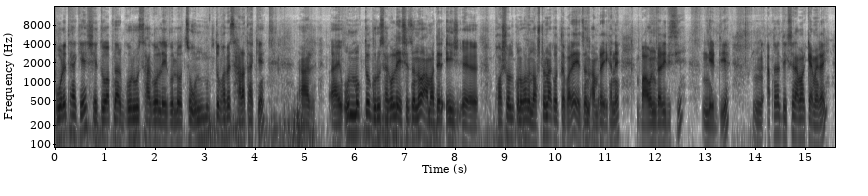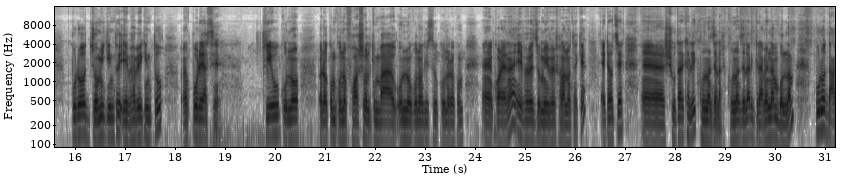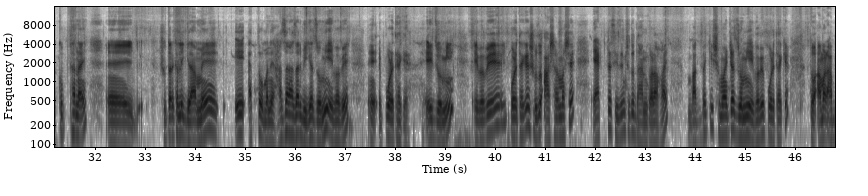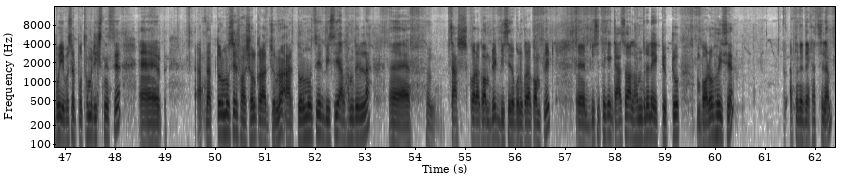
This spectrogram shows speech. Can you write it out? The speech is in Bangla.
পড়ে থাকে, সেহেতু আপনার গরু, ছাগল এগুলো হচ্ছে উন্মুক্তভাবে ছাড়া থাকে। আর উন্মুক্ত গরু, ছাগল এসে জন্য আমাদের এই ফসল কোনোভাবে নষ্ট না করতে পারে, এজন্য আমরা এখানে বাউন্ডারি দিছি নেট দিয়ে। আপনারা দেখছেন আমার ক্যামেরায়, পুরো জমি কিন্তু এভাবে কিন্তু পড়ে আছে। কেউ কোনো রকম কোনো ফসল কিংবা অন্য কোনো কিছু কোনো রকম করে না, এভাবে জমি এভাবে ফেলানো থাকে। এটা হচ্ছে সুতারখালী, খুলনা জেলার। খুলনা জেলার গ্রামের নাম বললাম। পুরো দাকুব থানায় সুতারখালী গ্রামে এ এত মানে হাজার হাজার বিঘা জমি এভাবে পড়ে থাকে। এই জমি এভাবে পড়ে থাকে, শুধু আষাঢ় মাসে একটা সিজন শুধু ধান করা হয়। বাদবাকি সময়টা জমি এভাবে পড়ে থাকে। তো আমার আব্বু এবছর প্রথম রিক্স নিচ্ছে আপনার তরমুজের ফসল করার জন্য। আর তরমুজের বিচি, আলহামদুলিল্লাহ চাষ করা কমপ্লিট বিচি রোপণ করা কমপ্লিট বিচি থেকে গাছও আলহামদুলিল্লাহ একটু একটু বড় হয়েছে আপনাদের দেখাচ্ছিলাম।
